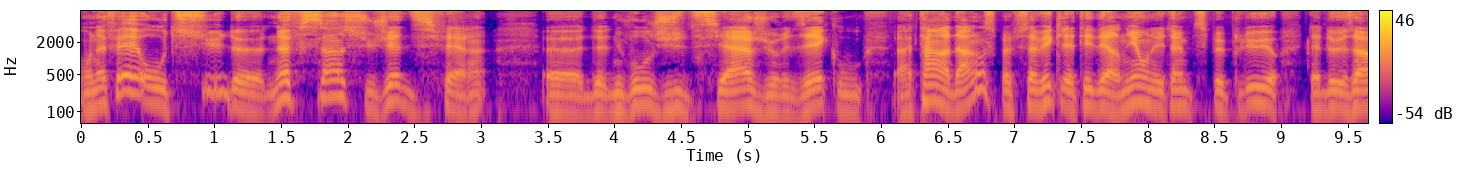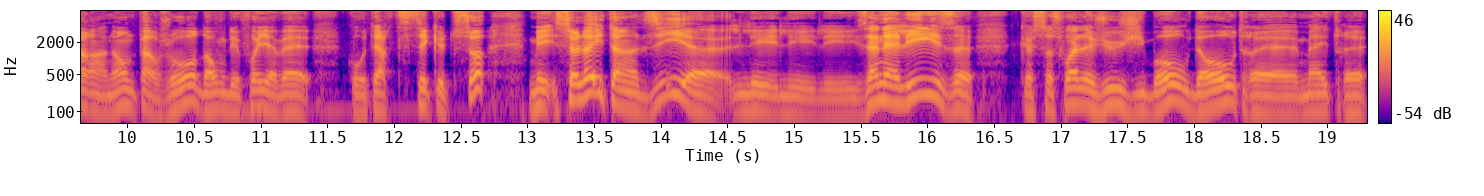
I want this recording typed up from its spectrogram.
on a fait au-dessus de 900 sujets différents euh, de niveau judiciaire, juridique ou à tendance. Parce que vous savez que l'été dernier, on était un petit peu plus, c'était deux heures en ondes par jour, donc des fois, il y avait côté artistique et tout ça. Mais cela étant dit, euh, les, analyses, que ce soit le juge Gibault ou d'autres, euh, maître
